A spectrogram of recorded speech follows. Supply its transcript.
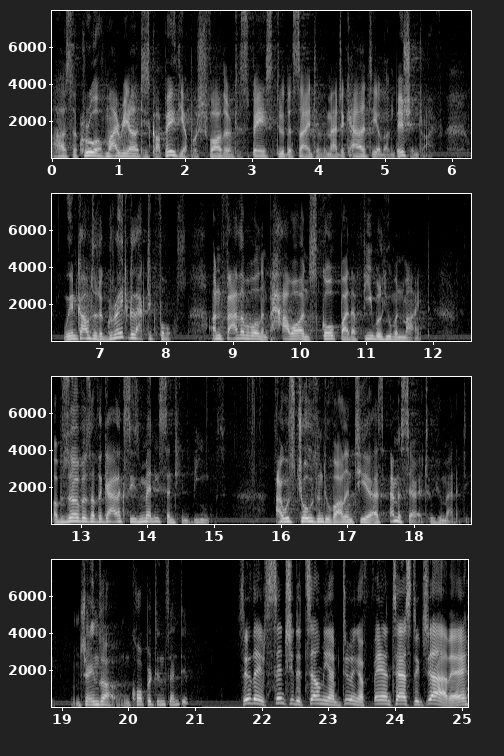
As the crew of my reality's Carpathia pushed farther into space through the scientific magicality of ambition drive, we encountered a great galactic force, unfathomable in power and scope by the feeble human mind, observers of the galaxy's many sentient beings. I was chosen to volunteer as emissary to humanity. Chains are corporate incentive. So they've sent you to tell me I'm doing a fantastic job, eh?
